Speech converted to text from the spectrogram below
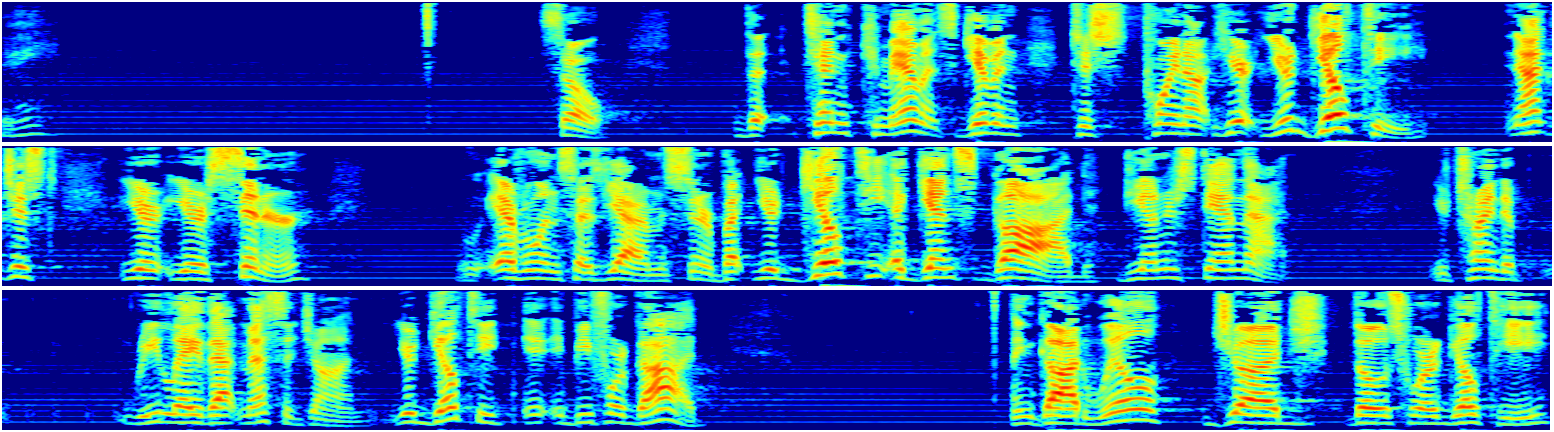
Okay? So, the Ten Commandments given to point out here, you're guilty, not just you're, you're a sinner. Everyone says, yeah, I'm a sinner, but you're guilty against God. Do you understand that? You're trying to relay that message on. You're guilty eh, eh, before God. And God will judge those who are guilty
